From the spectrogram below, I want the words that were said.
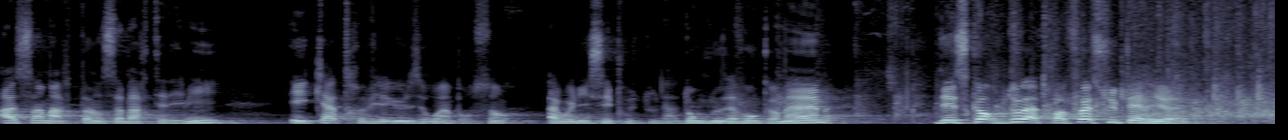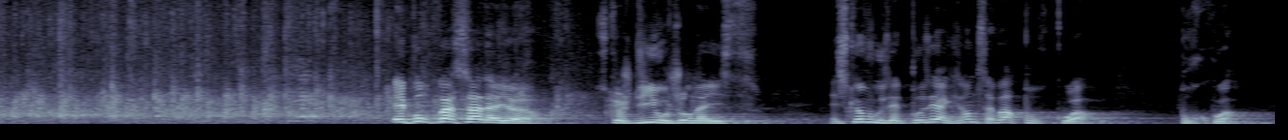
à Saint-Martin, Saint-Barthélemy et 4,01% à Wallis et Futuna. Donc nous avons quand même des scores deux à trois fois supérieurs. Et pourquoi ça d'ailleurs? Ce que je dis aux journalistes. Est-ce que vous vous êtes posé la question de savoir pourquoi? Pourquoi?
